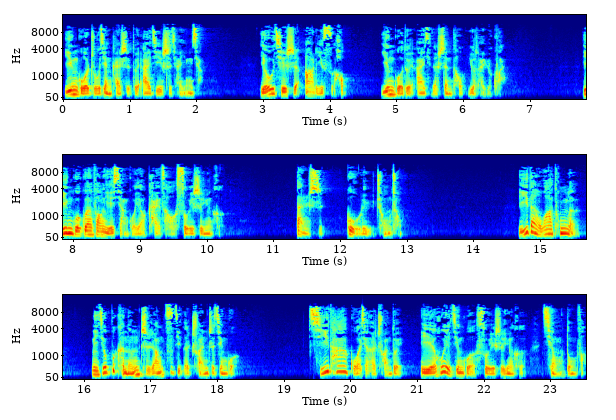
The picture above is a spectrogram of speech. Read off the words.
英国逐渐开始对埃及施加影响，尤其是阿里死后。英国对埃及的渗透越来越快，英国官方也想过要开凿苏伊士运河，但是顾虑重重。一旦挖通了，你就不可能只让自己的船只经过，其他国家的船队也会经过苏伊士运河前往东方。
